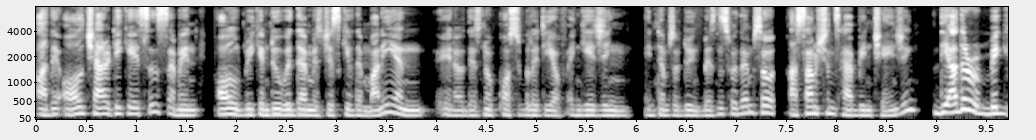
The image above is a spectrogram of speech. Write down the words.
Are they all charity cases? I mean, all we can do with them is just give them money and, you know, there's no possibility of engaging in terms of doing business with them. So assumptions have been changing. The other big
